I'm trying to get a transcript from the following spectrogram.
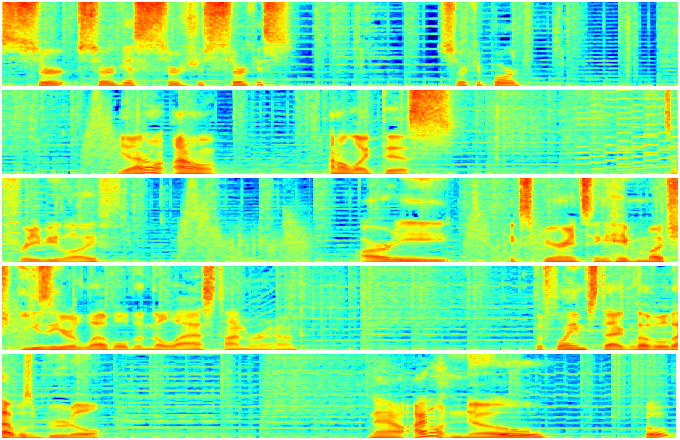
Sir Circus? Circus? Circus? Circuit board? Yeah, I don't I don't I don't like this. It's a freebie life. Already experiencing a much easier level than the last time around. The flame stag level, that was brutal. Now, I don't know. Oh,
